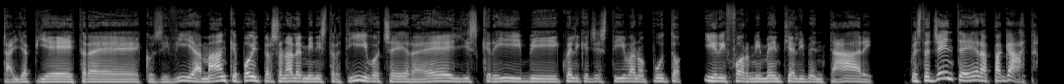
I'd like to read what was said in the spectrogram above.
tagliapietre e così via, ma anche poi il personale amministrativo c'era, eh, gli scribi, quelli che gestivano appunto i rifornimenti alimentari. Questa gente era pagata.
